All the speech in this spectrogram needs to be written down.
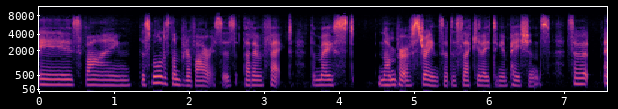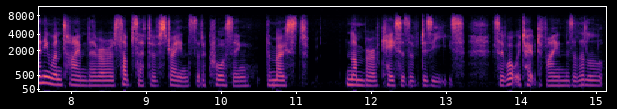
is find the smallest number of viruses that infect the most number of strains that are circulating in patients. So at any one time, there are a subset of strains that are causing the most number of cases of disease. So what we'd hope to find is a little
